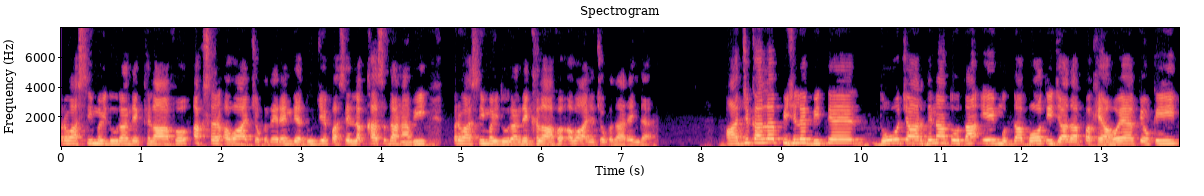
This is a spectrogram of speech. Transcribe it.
ਪ੍ਰਵਾਸੀ ਮਜ਼ਦੂਰਾਂ ਦੇ ਖਿਲਾਫ ਅਕਸਰ ਆਵਾਜ਼ ਚੁੱਕਦੇ ਰਹਿੰਦੇ ਆ, ਦੂਜੇ ਪਾਸੇ ਲੱਖਾ ਸਿਧਾਣਾ ਵੀ ਪ੍ਰਵਾਸੀ ਮਜ਼ਦੂਰਾਂ ਦੇ ਖਿਲਾਫ ਆਵਾਜ਼ ਚੁੱਕਦਾ ਰਹਿੰਦਾ ਅੱਜ ਕੱਲ ਪਿਛਲੇ ਬੀਤੇ 2-4 ਦਿਨਾਂ ਤੋਂ ਤਾਂ ਇਹ ਮੁੱਦਾ ਬਹੁਤ ਹੀ ਜ਼ਿਆਦਾ ਭਖਿਆ ਹੋਇਆ ਕਿਉਂਕਿ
